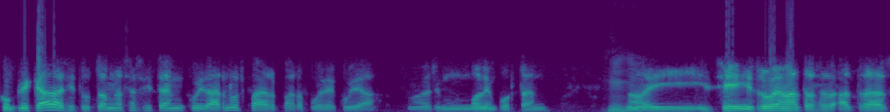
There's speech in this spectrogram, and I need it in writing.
complicades i tothom necessitem cuidar-nos per, per poder cuidar. No? És molt important. Mm -hmm. no? I, i sí, i trobem altres, altres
